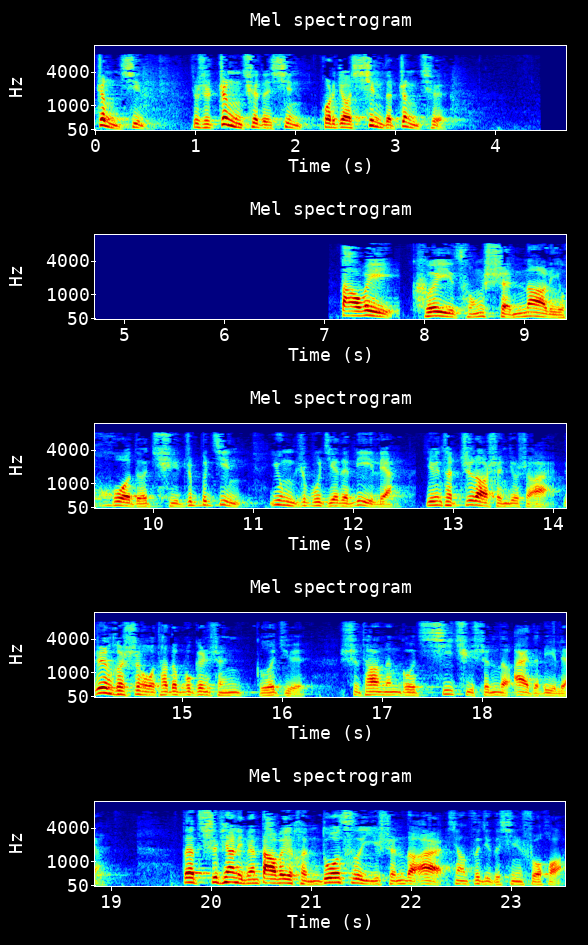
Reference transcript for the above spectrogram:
正信，就是正确的信，或者叫信的正确。大卫可以从神那里获得取之不尽。用之不竭的力量，因为他知道神就是爱，任何时候他都不跟神隔绝，使他能够吸取神的爱的力量。在诗篇里面，大卫很多次以神的爱向自己的心说话。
